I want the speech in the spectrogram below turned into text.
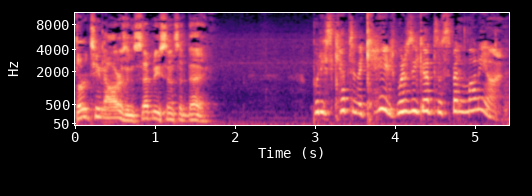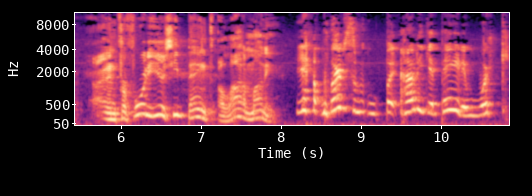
$13.70 a day. but he's kept in a cage. What does he got to spend money on? And for 40 years, he banked a lot of money. Yeah, where's some? But how did he get paid, and what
